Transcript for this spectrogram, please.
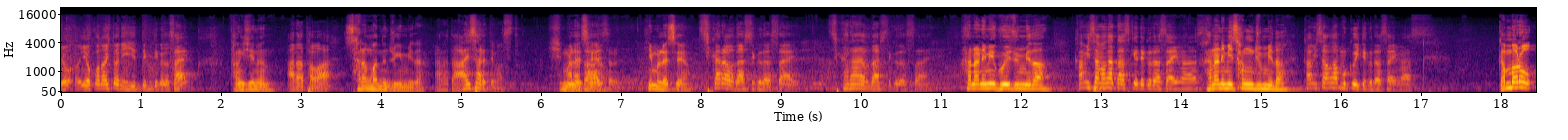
よ横の人に言ってみてください 당신은 あなたは 사랑받는 중입니다. あなた愛されてますと 힘을 알았다, 내세요. 알았어요. 힘을 내세요. 力を出してください力を出してください 하나님이 구해줍니다. 神様が助けてくださいます 하나님이 상 줍니다. 神様が報いてくださいます 간바로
